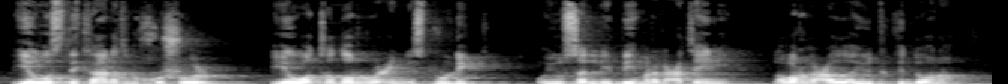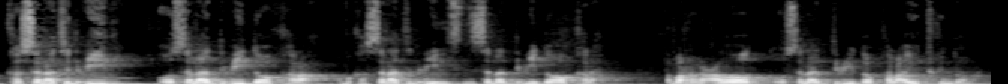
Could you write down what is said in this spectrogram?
Iyo wastikaanatin khushuuc iyo wa tadarucin isdhuldhig wa yusalii bihim ragcatayni laba ragcadood ayuu tukin doonaa ka salaat lciidi oo salaada ciidda oo kalea ama ka salaat lciidi sidii salaada ciidda oo kale laba ragcadood oo salaada ciidda oo kale ayuu tukin doonaa.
